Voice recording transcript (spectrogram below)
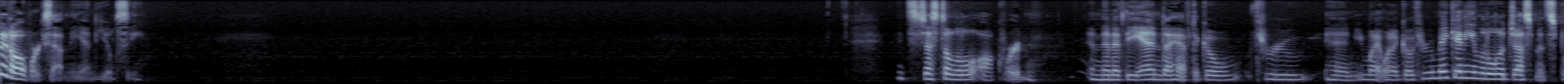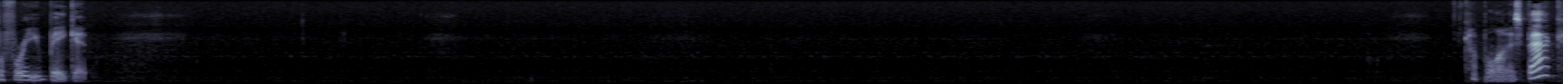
it all works out in the end, you'll see. It's just a little awkward. And then at the end, I have to go through, and you might want to go through and make any little adjustments before you bake it. couple on his back.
